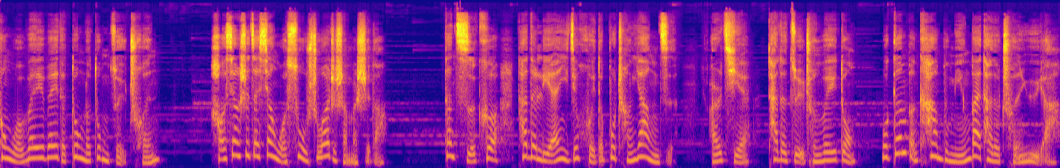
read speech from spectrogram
冲我微微的动了动嘴唇，好像是在向我诉说着什么似的。但此刻他的脸已经毁得不成样子，而且他的嘴唇微动，我根本看不明白他的唇语啊。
